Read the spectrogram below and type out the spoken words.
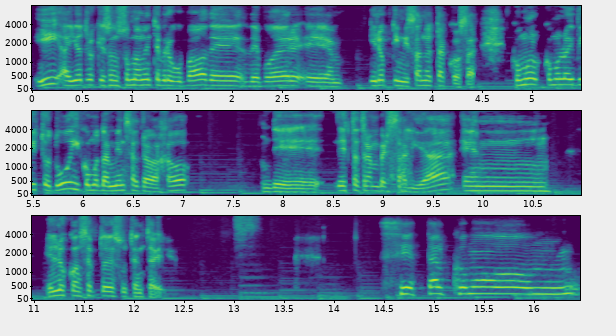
Y hay otros que son sumamente preocupados de, poder... Eh, ir optimizando estas cosas. ¿Cómo, ¿Cómo, lo has visto tú y cómo también se ha trabajado de, esta transversalidad en, en, los conceptos de sustentabilidad? Sí, es tal como,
